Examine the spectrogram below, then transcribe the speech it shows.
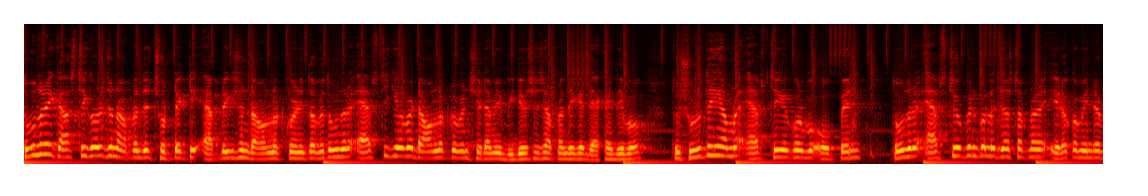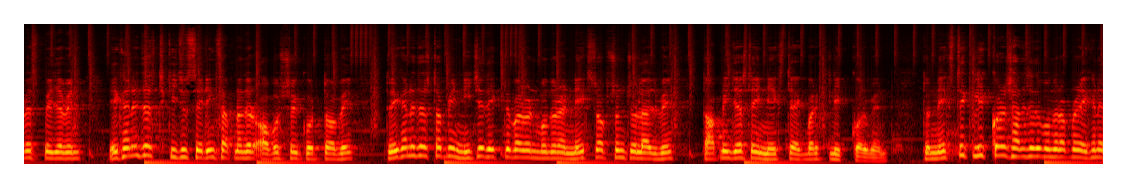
তোমাদের এই কাজটি করার জন্য আপনাদের ছোট্ট একটি অ্যাপ্লিকেশন ডাউনলোড করে নিতে হবে। তোমাদের অ্যাপসটি কীভাবে ডাউনলোড করবেন সেটা আমি ভিডিও শেষে আপনাদেরকে দেখাই দেবো। তো শুরুতেই আমরা অ্যাপসটিকে করব ওপেন তো বন্ধুরা অ্যাপসটি ওপেন করলে জাস্ট আপনারা এরকম ইন্টারফেস পেয়ে যাবেন। এখানে জাস্ট কিছু সেটিংস আপনাদের অবশ্যই করতে হবে। তো এখানে জাস্ট আপনি নিচে দেখতে পারবেন বন্ধুরা নেক্সট অপশন চলে আসবে। তো আপনি জাস্ট এই নেক্সটে একবার ক্লিক করবেন। তো নেক্সটে ক্লিক করার সাথে সাথে বন্ধুরা আপনারা এখানে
